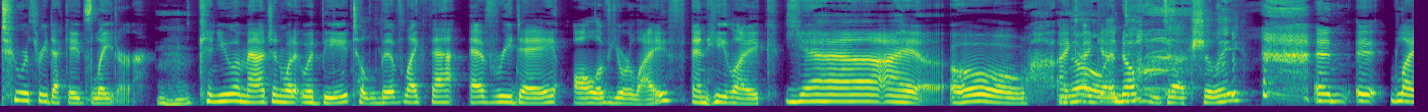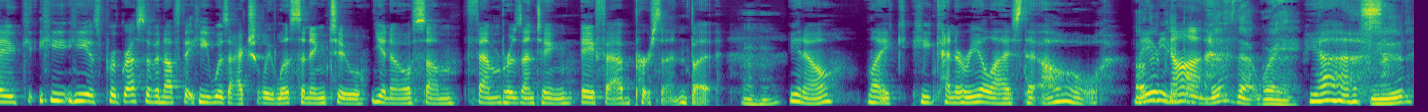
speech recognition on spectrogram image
two or three decades later. Can you imagine what it would be to live like that every day, all of your life? And he like, yeah, I oh, I, no, I get I no didn't actually. and it like he he is progressive enough that he was actually listening to you know some femme presenting afab person but Mm-hmm. you know like he kind of realized that oh Other maybe people not live that way, yes dude.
